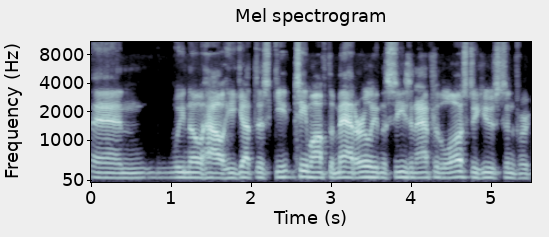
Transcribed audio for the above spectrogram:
and we know how he got this team off the mat early in the season after the loss to Houston for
